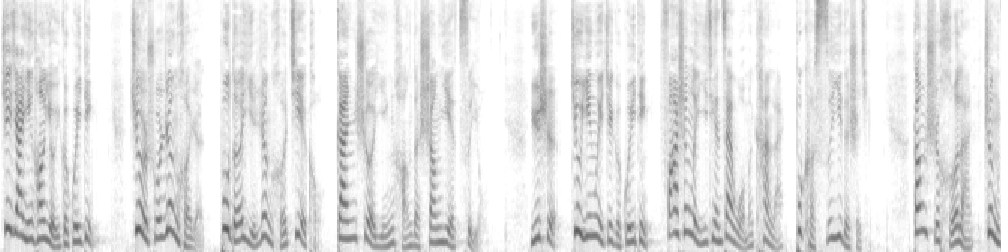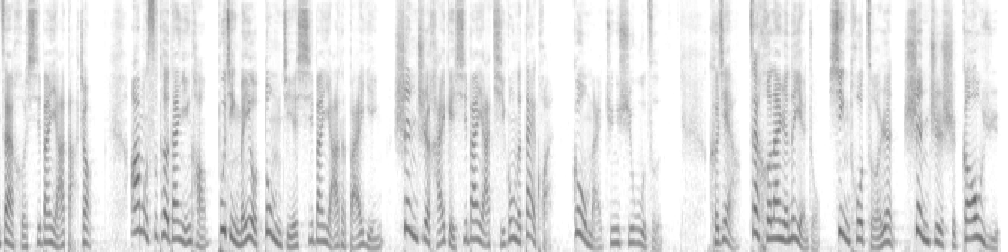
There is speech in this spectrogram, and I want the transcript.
这家银行有一个规定，就是说任何人不得以任何借口干涉银行的商业自由。于是，就因为这个规定，发生了一件在我们看来不可思议的事情。当时荷兰正在和西班牙打仗，阿姆斯特丹银行不仅没有冻结西班牙的白银，甚至还给西班牙提供了贷款，购买军需物资。可见啊，在荷兰人的眼中，信托责任甚至是高于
